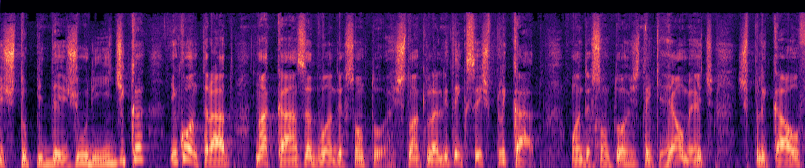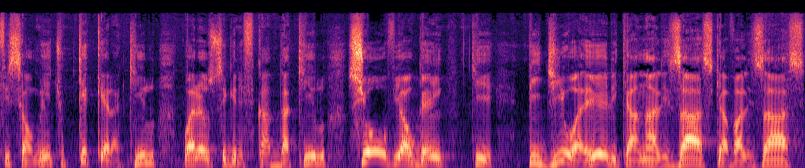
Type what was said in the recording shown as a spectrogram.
estupidez jurídica, encontrado na casa do Anderson Torres. Então aquilo ali tem que ser explicado. O Anderson Torres tem que realmente explicar oficialmente o que, que era aquilo, qual era o significado daquilo, se houve alguém que pediu a ele que analisasse, que avalizasse,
